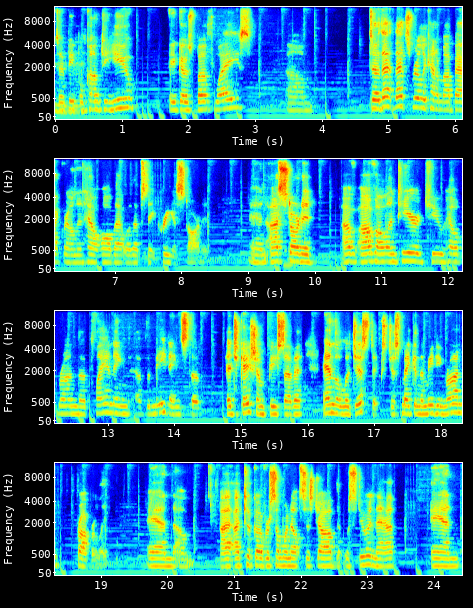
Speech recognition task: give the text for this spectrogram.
so Mhm. people come to you. It goes both ways. Um, so that that's really kind of my background and how all that with Upstate Korea started. And I started. I, I volunteered to help run the planning of the meetings, the education piece of it, and the logistics, just making the meeting run properly. And um, I, I took over someone else's job that was doing that, and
